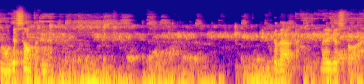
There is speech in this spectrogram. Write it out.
Come on, get something here. Look at that. Mega star.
